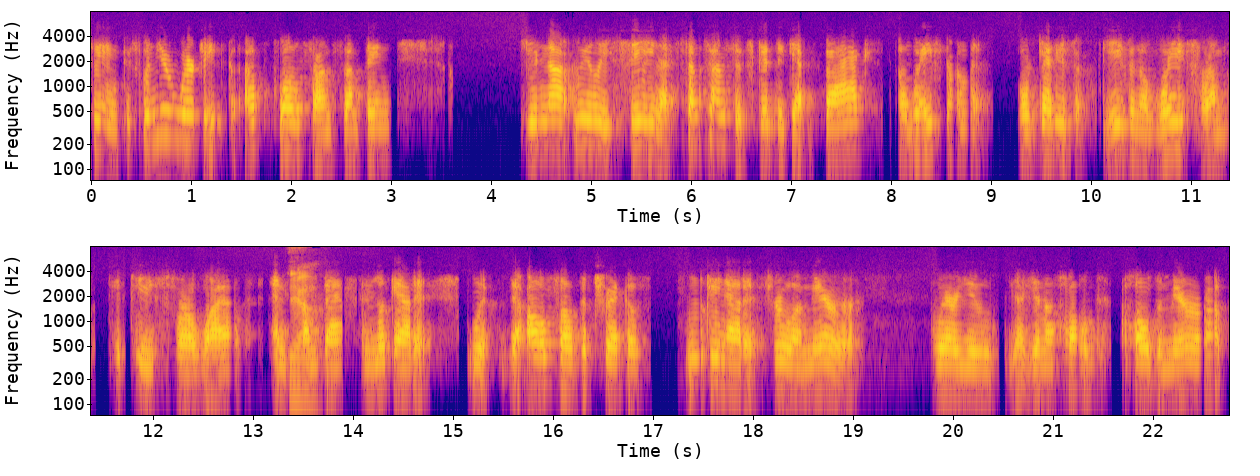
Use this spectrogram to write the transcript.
seen. Because when you're working up close on something, you're not really seeing it. Sometimes it's good to get back away from it or get even away from the piece for a while and yeah. come back and look at it with the, also the trick of looking at it through a mirror where you you know hold hold the mirror up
